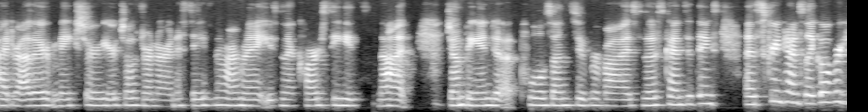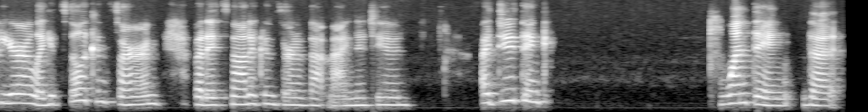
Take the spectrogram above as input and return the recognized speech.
I'd rather make sure your children are in a safe environment, using their car seats, not jumping into pools unsupervised, those kinds of things. And screen time's like over here, like it's still a concern, but it's not a concern of that magnitude. I do think one thing that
